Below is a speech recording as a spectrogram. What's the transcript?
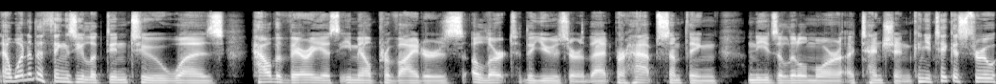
Now, one of the things you looked into was how the various email providers alert the user that perhaps something needs a little more attention. Can you take us through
